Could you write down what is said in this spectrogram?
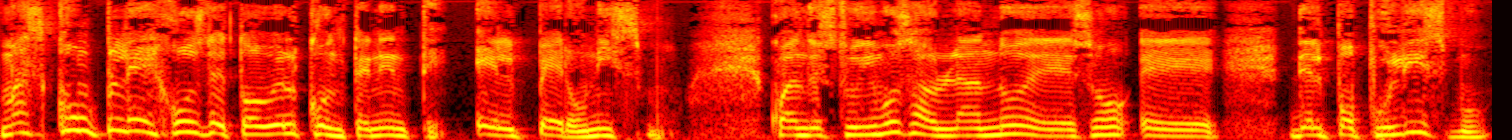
más complejos de todo el continente, el peronismo. Cuando estuvimos hablando de eso, eh, del populismo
